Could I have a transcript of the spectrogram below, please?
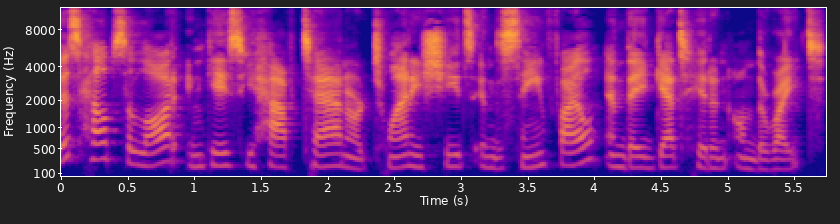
This helps a lot in case you have 10 or 20 sheets in the same file and they get hidden on the right.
